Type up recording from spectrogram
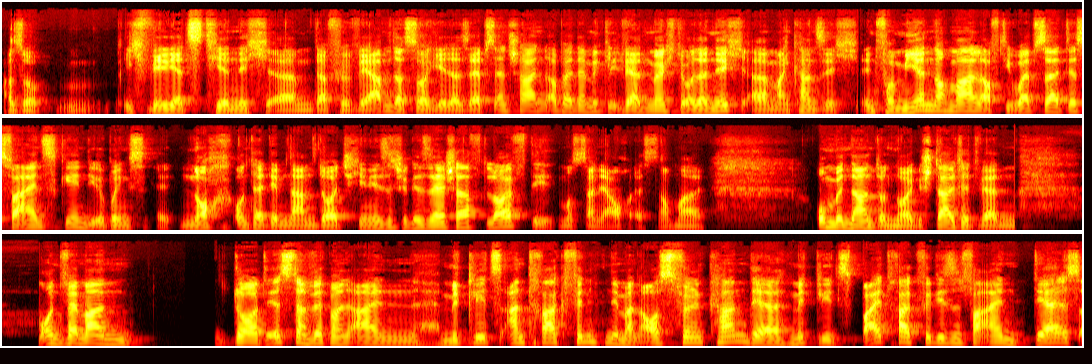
Also ich will jetzt hier nicht ähm, dafür werben, das soll jeder selbst entscheiden, ob er da Mitglied werden möchte oder nicht. Äh, man kann sich informieren nochmal, auf die Website des Vereins gehen, die übrigens äh, noch unter dem Namen Deutsch-Chinesische Gesellschaft läuft. Die muss dann ja auch erst nochmal umbenannt und neu gestaltet werden. Und wenn man dort ist, dann wird man einen Mitgliedsantrag finden, den man ausfüllen kann. Der Mitgliedsbeitrag für diesen Verein, der ist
